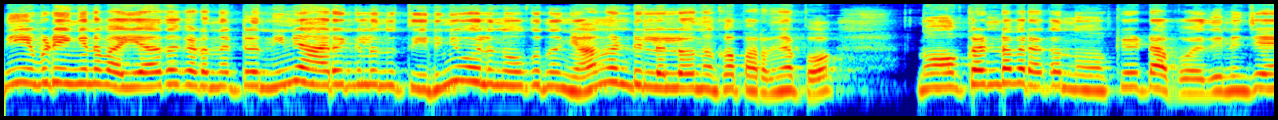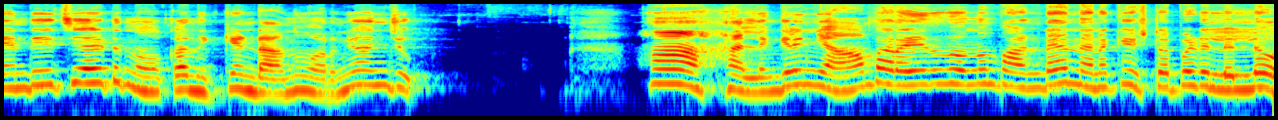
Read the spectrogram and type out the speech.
നീ ഇവിടെ ഇങ്ങനെ വയ്യാതെ കിടന്നിട്ട് നീ ആരെങ്കിലും ഒന്ന് തിരിഞ്ഞു പോലും നോക്കുന്നു ഞാൻ കണ്ടില്ലല്ലോ എന്നൊക്കെ പറഞ്ഞപ്പോൾ നോക്കേണ്ടവരൊക്കെ നോക്കിയിട്ടാ പോയത്. ഇനി ജയന്തേച്ചിയായിട്ട് നോക്കാൻ നിൽക്കണ്ടെന്ന് പറഞ്ഞു അഞ്ചു ആ അല്ലെങ്കിൽ ഞാൻ പറയുന്നതൊന്നും പണ്ടേ നിനക്ക് ഇഷ്ടപ്പെടില്ലല്ലോ.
